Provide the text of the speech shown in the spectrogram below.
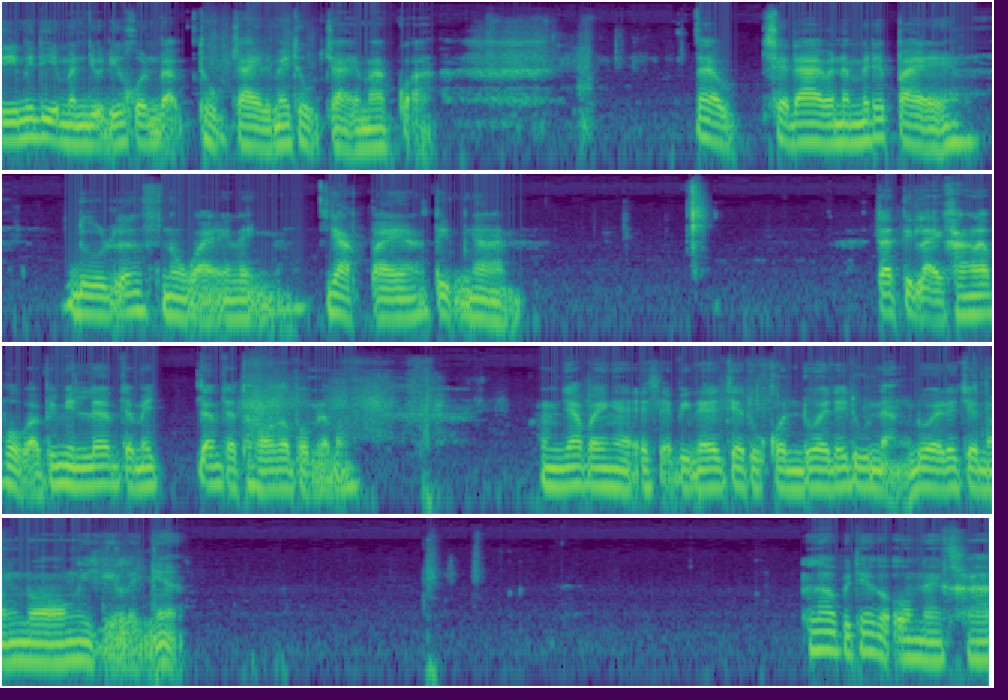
ดีไม่ดีมันอยู่ที่คนแบบถูกใจหรือไม่ถูกใจมากกว่า แต่เสียดายวันนั้นไม่ได้ไป ดูเรื่องสโนไวอะไรอย่างเงี้ยอยากไปติดงาน แต่ติดหลายครั้งแล้วผมว่าพี่มินเริ่มจะไม่เริ่มจะท้อกับผมแล้วมั้งผมอยากไปไงเอสเอพิได้เจอทุกคนด้วยได้ดูหนังด้วยได้เจอน้องๆอีกอะไรเงี้ยเล่าไปเที่ยวกับโอมหน่อยค่ะ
